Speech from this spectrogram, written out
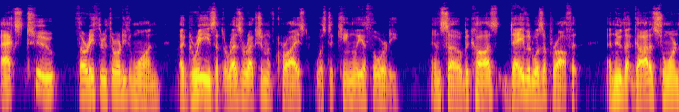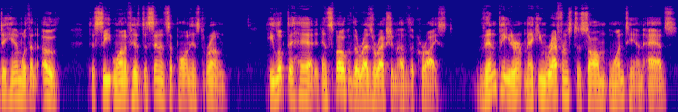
Acts 2, 30 through 31 agrees that the resurrection of Christ was to kingly authority. And so, because David was a prophet and knew that God had sworn to him with an oath to seat one of his descendants upon his throne, he looked ahead and spoke of the resurrection of the Christ. Then Peter, making reference to Psalm 110, adds,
